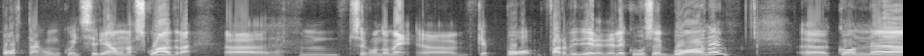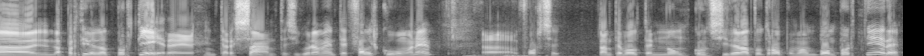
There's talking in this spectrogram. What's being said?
porta comunque in Serie A una squadra eh, secondo me eh, che può far vedere delle cose buone eh, con, eh, a partire dal portiere interessante sicuramente Falcone eh, forse tante volte non considerato troppo, ma un buon portiere.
